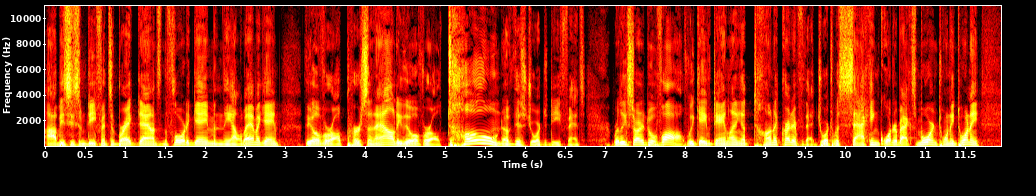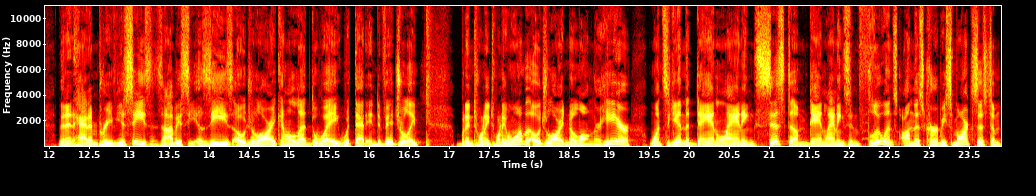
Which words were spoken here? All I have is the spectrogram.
obviously some defensive breakdowns in the Florida game and the Alabama game, the overall personality, the overall tone of this Georgia defense really started to evolve. We gave Dan Lanning a ton of credit for that. Georgia was sacking quarterbacks more in 2020 than it had in previous seasons. And obviously, Azeez Ojulari kind of led the way with that individually. But in 2021, with Ojulari no longer here, once again, the Dan Lanning system, Dan Lanning's influence on this Kirby Smart system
